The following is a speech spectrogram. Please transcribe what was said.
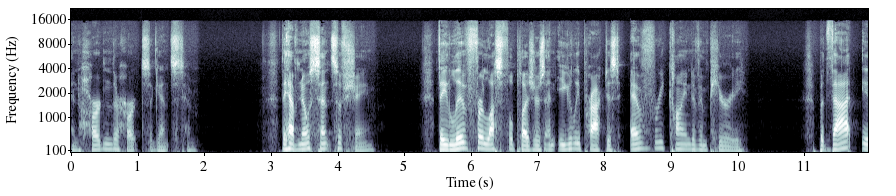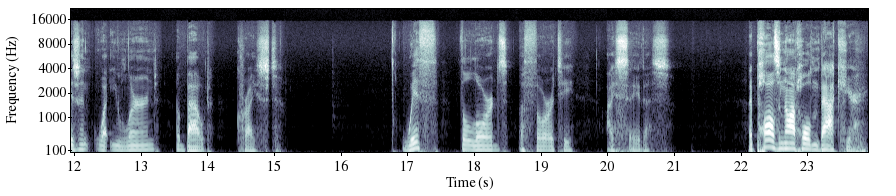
and hardened their hearts against him. They have no sense of shame. They live for lustful pleasures and eagerly practice every kind of impurity. But that isn't what you learned about Christ. With the Lord's authority, I say this. Like Paul's not holding back here.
